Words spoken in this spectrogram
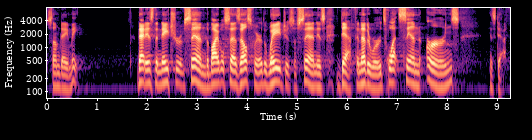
someday me. That is the nature of sin. The Bible says elsewhere the wages of sin is death. In other words, what sin earns is death.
